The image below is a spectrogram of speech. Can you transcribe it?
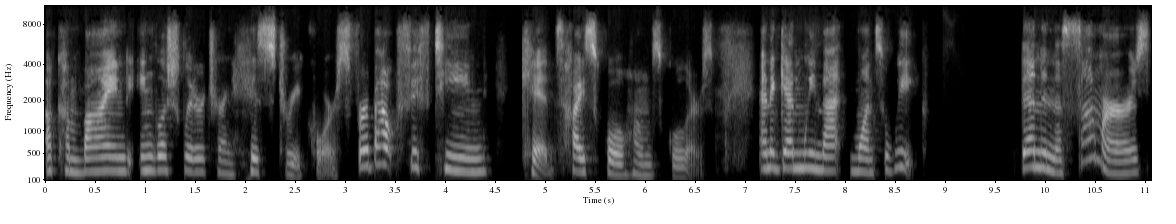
a combined English literature and history course for about 15 kids, high school homeschoolers. And again, we met once a week. Then in the summers,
